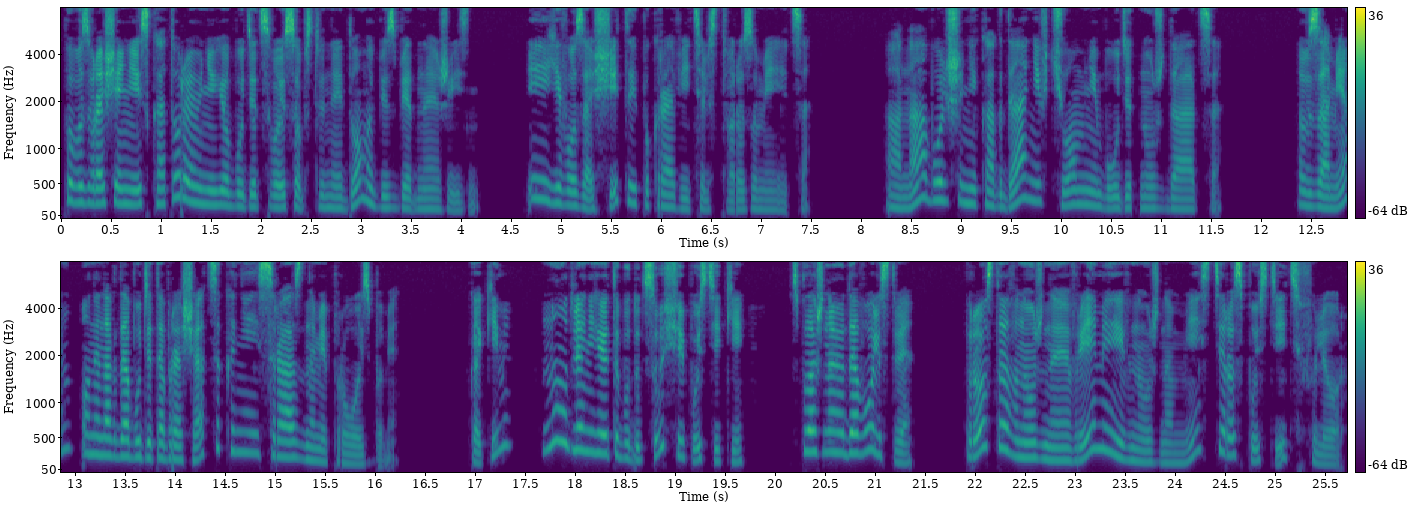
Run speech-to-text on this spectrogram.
по возвращении из которой у нее будет свой собственный дом и безбедная жизнь. И его защита и покровительство, разумеется. Она больше никогда ни в чем не будет нуждаться. Взамен он иногда будет обращаться к ней с разными просьбами. Какими? Ну, для нее это будут сущие пустяки. Сплошное удовольствие. Просто в нужное время и в нужном месте распустить флёр.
